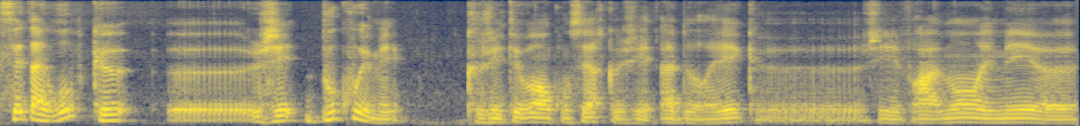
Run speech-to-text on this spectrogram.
C'est un groupe que euh, j'ai beaucoup aimé, que j'ai été voir en concert, que j'ai adoré, que j'ai vraiment aimé euh,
